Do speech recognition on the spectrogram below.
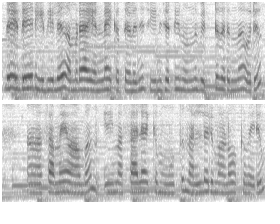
ഇതേ ഇതേ രീതിയിൽ നമ്മുടെ ആ എണ്ണയൊക്കെ തെളിഞ്ഞ് ചീനിച്ചട്ടിയിൽ നിന്ന് വിട്ട് വരുന്ന ഒരു സമയമാകുമ്പം ഈ മസാലയൊക്കെ മൂത്ത് നല്ലൊരു മണമൊക്കെ വരും.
